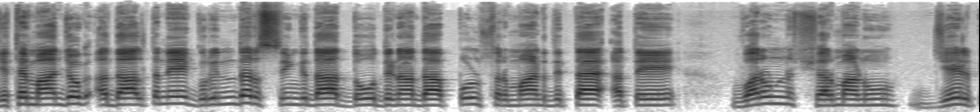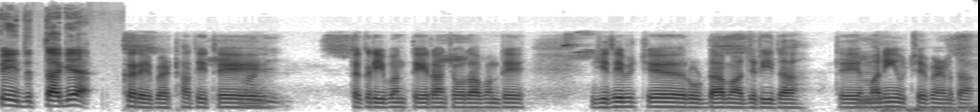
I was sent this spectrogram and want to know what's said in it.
ਜਿੱਥੇ ਮਾਨਯੋਗ ਅਦਾਲਤ ਨੇ ਗੁਰਿੰਦਰ ਸਿੰਘ ਦਾ 2 ਦਿਨਾਂ ਦਾ ਪੁਲਿਸ ਰਿਮਾਂਡ ਦਿੱਤਾ ਹੈ ਅਤੇ ਵਰੁਣ ਸ਼ਰਮਾ ਨੂੰ ਜੇਲ੍ਹ ਭੇਜ ਦਿੱਤਾ ਗਿਆ। ਘਰੇ ਬੈਠਾ ਸੀ ਤੇ ਤਕਰੀਬਨ 13 14 ਬੰਦੇ ਜਿਹਦੇ ਵਿੱਚ ਰੋਡਾ ਮਾਜਰੀ ਦਾ ਤੇ ਮਨੀ ਉੱਚੇ ਪਿੰਡ ਦਾ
